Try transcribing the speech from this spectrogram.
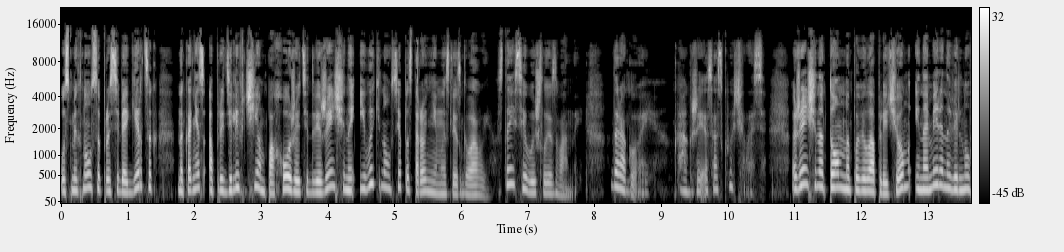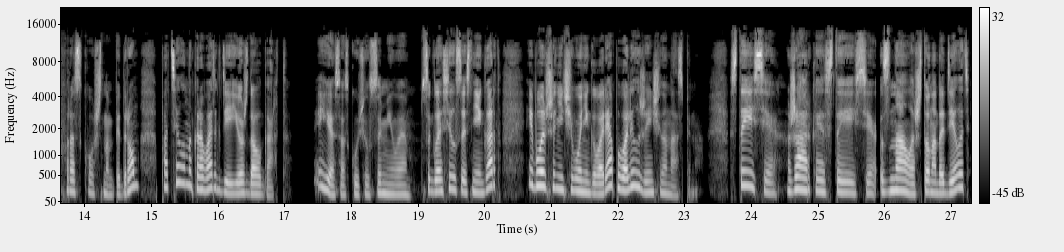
Усмехнулся про себя герцог, наконец определив, чем похожи эти две женщины, и выкинул все посторонние мысли из головы. Стейси вышла из ванной. «Дорогой, как же я соскучилась. Женщина томно повела плечом и, намеренно вильнув роскошным бедром, подсела на кровать, где ее ждал Гард. «И я соскучился, милая», — согласился с ней Гард и, больше ничего не говоря, повалил женщину на спину. Стейси, жаркая Стейси, знала, что надо делать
